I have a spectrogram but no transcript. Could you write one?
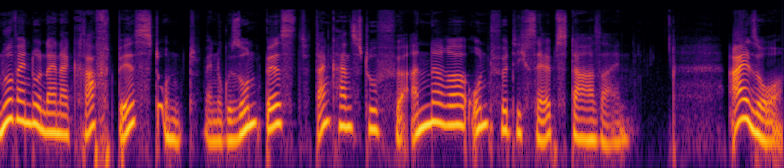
nur wenn du in deiner Kraft bist und wenn du gesund bist, dann kannst du für andere und für dich selbst da sein. Also,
